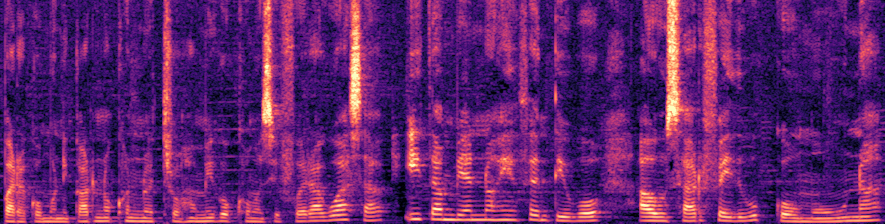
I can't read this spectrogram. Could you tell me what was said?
para comunicarnos con nuestros amigos como si fuera WhatsApp, y también nos incentivó a usar Facebook como una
